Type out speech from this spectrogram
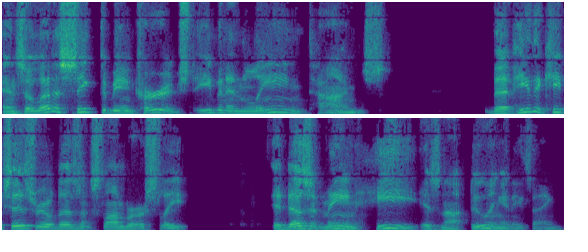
And so let us seek to be encouraged, even in lean times, that he that keeps Israel doesn't slumber or sleep. It doesn't mean he is not doing anything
